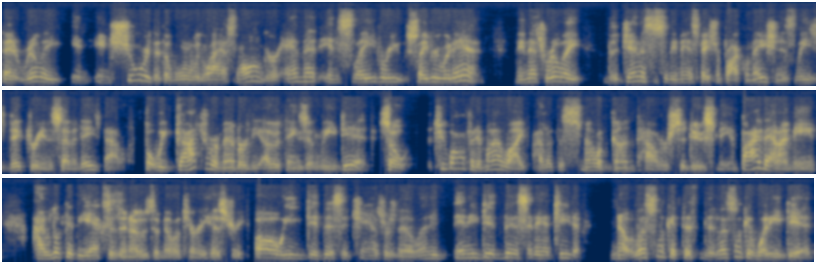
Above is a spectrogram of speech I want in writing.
that it really in, ensured that the war would last longer and that in slavery slavery would end. I mean, that's really the genesis of the Emancipation Proclamation is Lee's victory in the Seven Days Battle. But we've got to remember the other things that Lee did. So too often in my life, I let the smell of gunpowder seduce me. And by that, I mean, I looked at the X's and O's of military history. Oh, he did this at Chancellorsville and he, and he did this at Antietam. No, let's look at this. Let's look at what he did.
